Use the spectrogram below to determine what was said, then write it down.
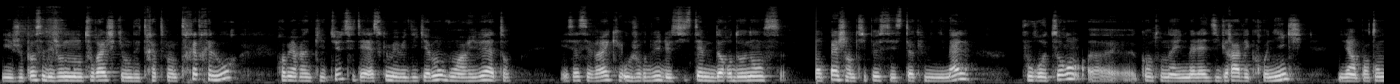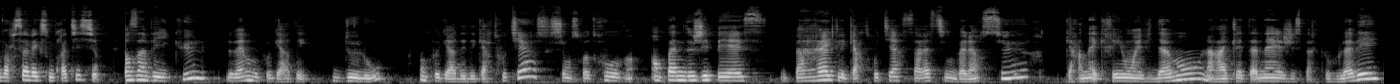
Et je pense à des gens de mon entourage qui ont des traitements très très lourds. Première inquiétude, c'était est-ce que mes médicaments vont arriver à temps? Et ça, c'est vrai qu'aujourd'hui, le système d'ordonnance empêche un petit peu ces stocks minimales. Pour autant, euh, quand on a une maladie grave et chronique, il est important de voir ça avec son praticien. Dans un véhicule, de même, on peut garder de l'eau, on peut garder des cartes routières, parce que si on se retrouve en panne de GPS, il paraît que les cartes routières, ça reste une valeur sûre. Carnet, crayon, évidemment, la raclette à neige, j'espère que vous l'avez.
